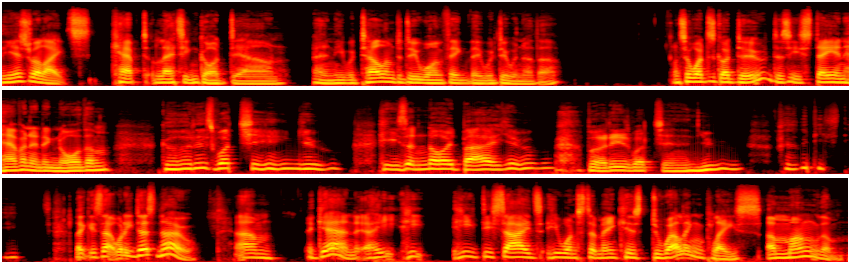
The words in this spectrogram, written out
the Israelites kept letting God down, and He would tell them to do one thing, they would do another. And so, what does God do? Does He stay in heaven and ignore them? God is watching you. He's annoyed by you, but He's watching you from a distance. Like, is that what He does? No. Um, again, he he he decides he wants to make his dwelling place among them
